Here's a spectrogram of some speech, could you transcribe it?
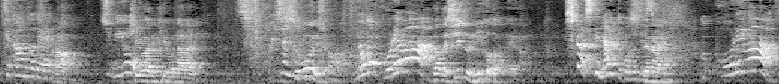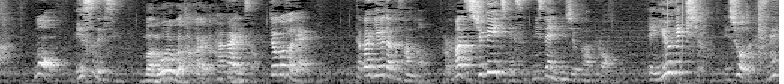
セカンドで。あ守備を。あ9割9分7厘。すごいじゃないすごいでしょ。いやもうこれはだってシーズン2個だねしかしてないってことですよ。もうこれはもう S ですよ。まあ能力が高いから高いですよ。ということで高木豊さんの、まず守備位置です。2020パワープロ、えー遊撃手えーショートですね。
